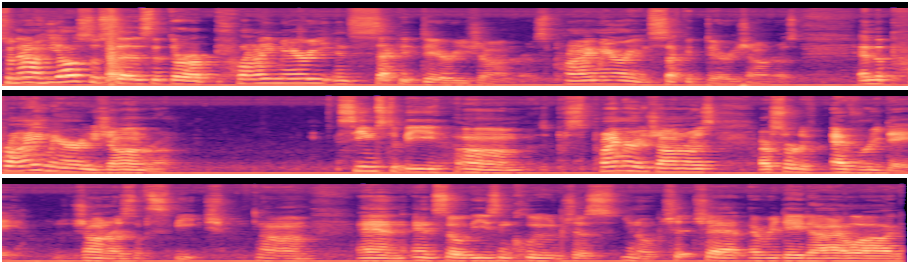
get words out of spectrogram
so now he also says that there are primary and secondary genres, primary and secondary genres. And the primary genre seems to be, um, primary genres are sort of everyday genres of speech. Um, and, and so these include just, you know, chit chat, everyday dialogue,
